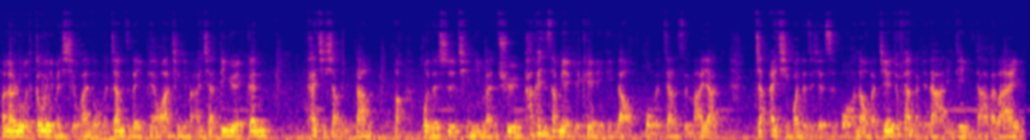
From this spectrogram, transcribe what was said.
啊，那如果各位你们喜欢。我们这样子的影片的话，请你们按下订阅跟开启小铃铛啊，或者是请你们去 p 开始上面也可以聆听到我们这样子玛雅讲爱情观的这些直播。那我们今天就非常感谢大家聆听，大家拜拜。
